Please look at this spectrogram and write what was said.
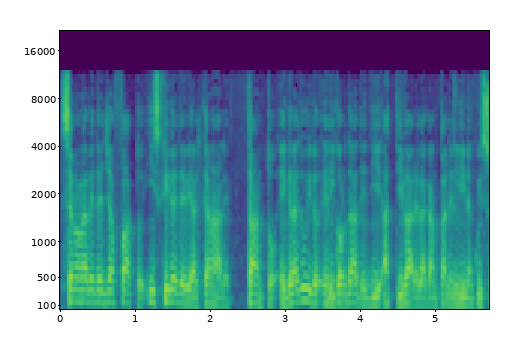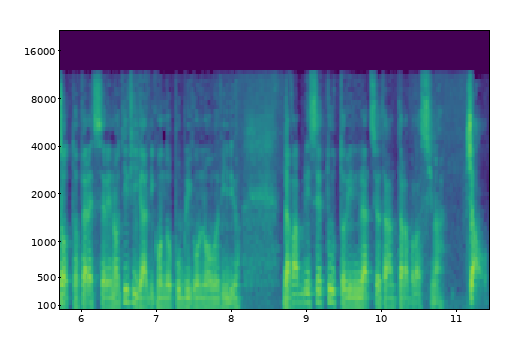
se non l'avete già fatto iscrivetevi al canale, tanto è gratuito e ricordate di attivare la campanellina qui sotto per essere notificati quando pubblico un nuovo video. Da Fabrizio è tutto, vi ringrazio tanto, alla prossima, ciao!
